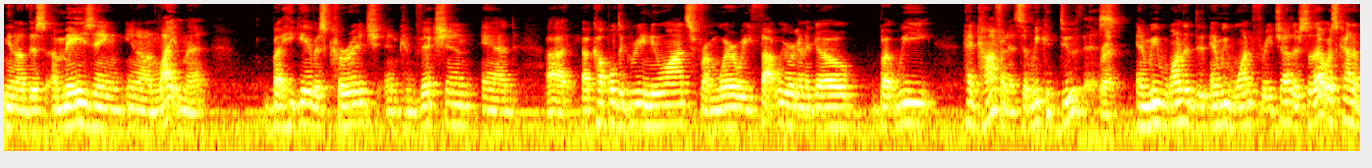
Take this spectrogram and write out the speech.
you know, this amazing, you know, enlightenment, but he gave us courage and conviction and uh, a couple degree nuance from where we thought we were going to go, but we had confidence that we could do this. Right and we wanted to, and we won for each other. So that was kind of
